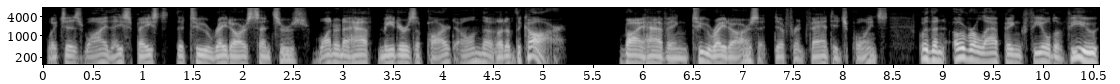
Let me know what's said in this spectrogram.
which is why they spaced the two radar sensors one and a half meters apart on the hood of the car. By having two radars at different vantage points with an overlapping field of view,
